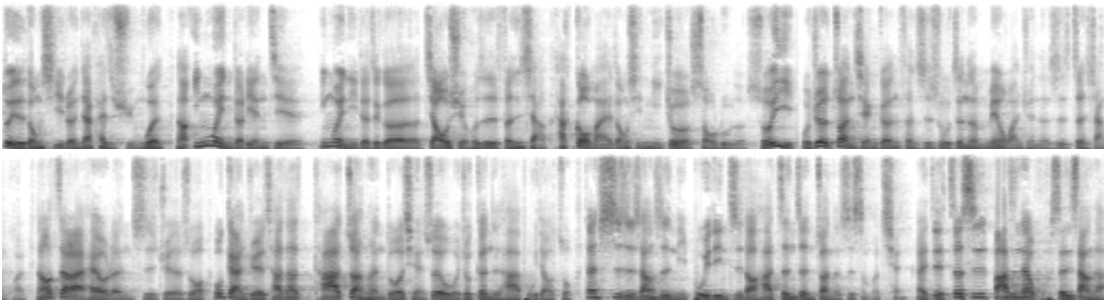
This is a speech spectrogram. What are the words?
对的东西，人家开始询问，然后因为你的连接，因为你的这个教学或者是分享，他购买的东西，你就有收入了。所以我觉得赚钱跟粉丝数真的没有完全的是正相关。然后再来，还有人是觉得说，我感觉他他他赚很多钱，所以我就跟着他的步调做。但事实上是你不一定知道他真正赚的是什么钱。哎，这这是发生在我身上的。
